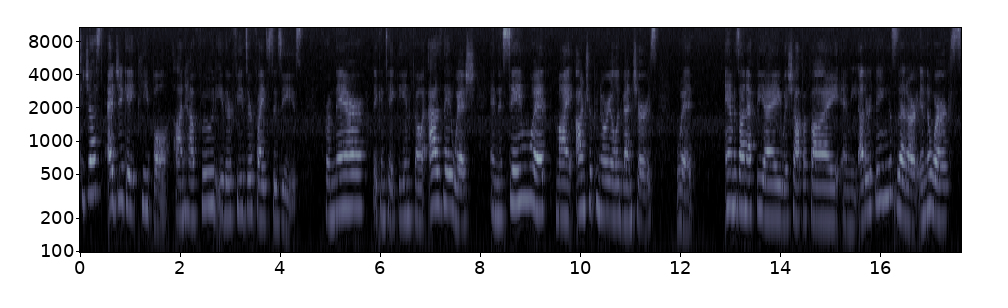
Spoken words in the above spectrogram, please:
to just educate people on how food either feeds or fights disease. From there, they can take the info as they wish, and the same with my entrepreneurial adventures with Amazon FBA, with Shopify, and the other things that are in the works.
